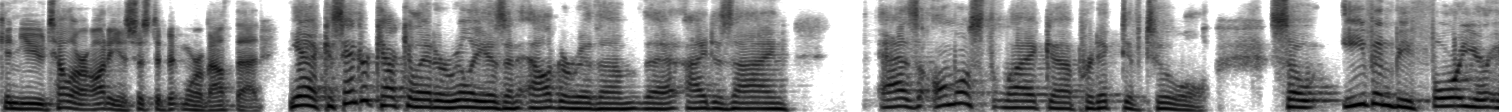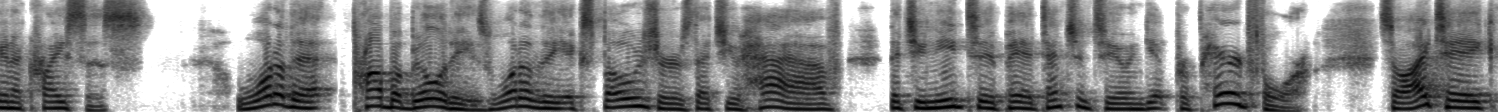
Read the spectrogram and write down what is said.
Can you tell our audience just a bit more about that? Yeah, Cassandra Calculator really is an algorithm that I design as almost like a predictive tool. So even before you're in a crisis, what are the probabilities? What are the exposures that you have that you need to pay attention to and get prepared for? So I take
